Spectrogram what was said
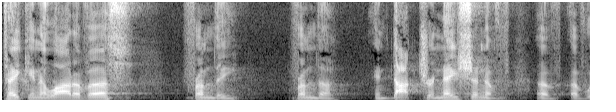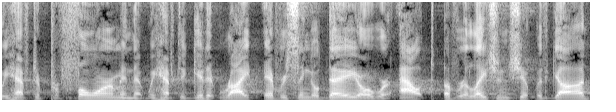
taking a lot of us from the, from the indoctrination of, of, of we have to perform and that we have to get it right every single day or we're out of relationship with God.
